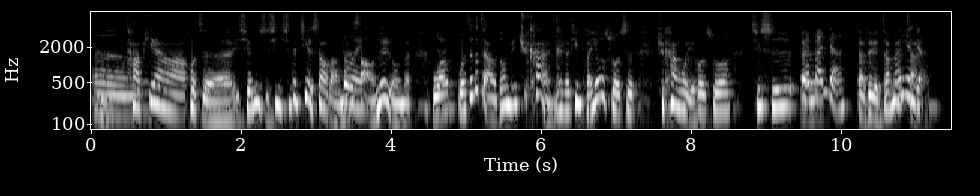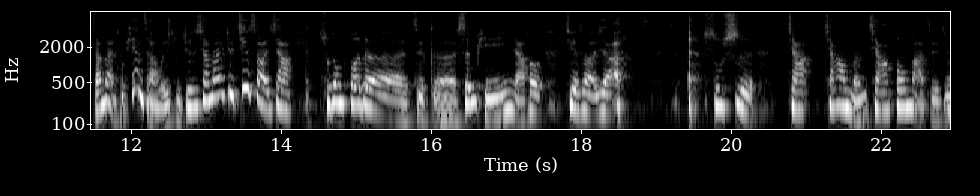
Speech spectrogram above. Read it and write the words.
嗯，拓片啊或者一些历史信息的介绍吧，蛮少内容的。我我这个展我都没去看，那个听朋友说是去看过以后说，其实展板展啊对展板展展板图片展为主，就是相当于就介绍一下苏东坡的这个生平，然后介绍一下。苏轼家家门家风吧，这就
